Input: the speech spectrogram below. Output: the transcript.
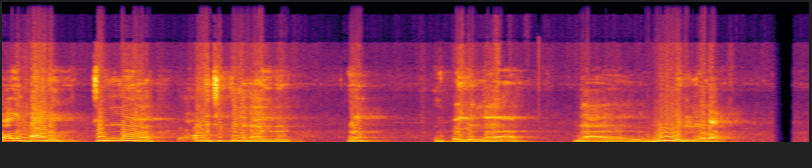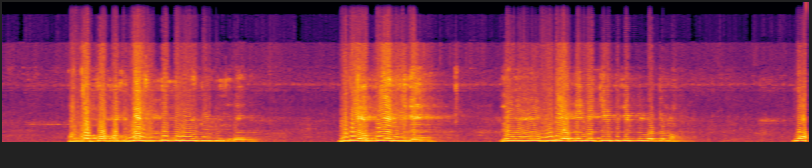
காலம் மாறுது. சும்மா அவனை சிக்கனமாகுது ஆ? ஒரு பையங்க நான் முடி வெட்டின்னு வரான் அவங்க அப்பா பார்த்தீங்கன்னா இப்படி முடி வெட்டிட்டு இருக்கிறாரு முடி அப்படியே இருக்குது. ஏன்னா முடி அப்படியே தான் திருப்பி திருப்பி வெட்டணும். இல்லை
